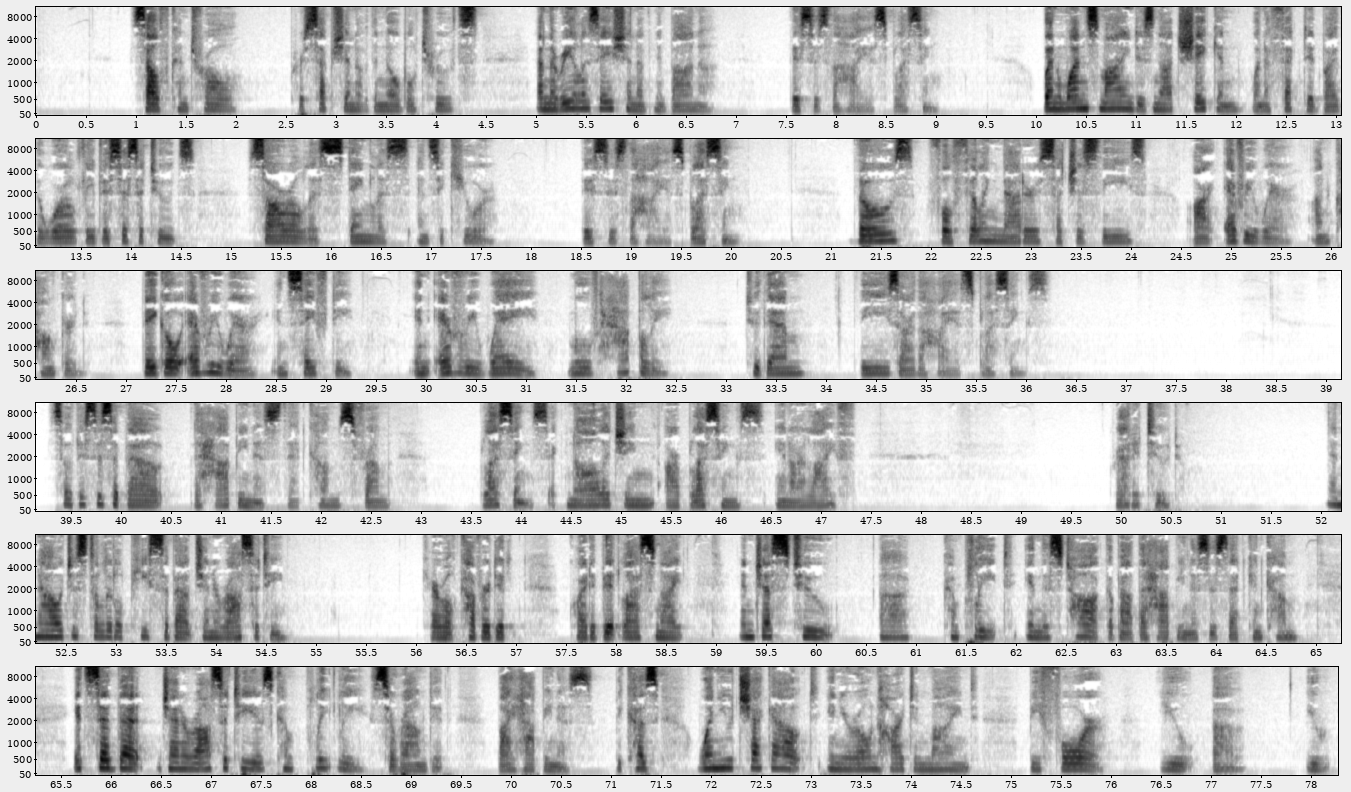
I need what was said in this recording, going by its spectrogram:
Self control, perception of the noble truths, and the realization of Nibbana. This is the highest blessing. When one's mind is not shaken when affected by the worldly vicissitudes, sorrowless, stainless, and secure, this is the highest blessing. Those fulfilling matters such as these are everywhere unconquered. They go everywhere in safety, in every way move happily. To them, these are the highest blessings. So, this is about the happiness that comes from blessings, acknowledging our blessings in our life. Gratitude. And now, just a little piece about generosity. Carol covered it quite a bit last night. And just to uh, complete in this talk about the happinesses that can come, it said that generosity is completely surrounded by happiness because when you check out in your own heart and mind before you uh, you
